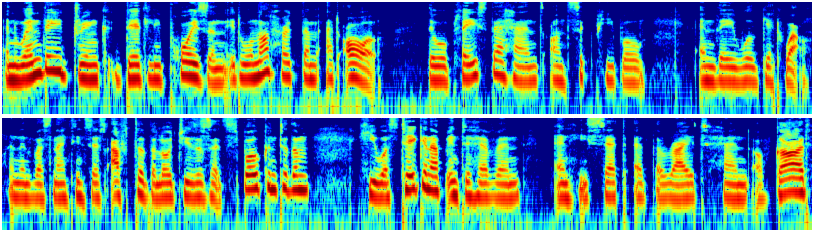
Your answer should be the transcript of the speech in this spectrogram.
and when they drink deadly poison, it will not hurt them at all. They will place their hands on sick people and they will get well. And then verse 19 says, After the Lord Jesus had spoken to them, he was taken up into heaven and he sat at the right hand of God.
